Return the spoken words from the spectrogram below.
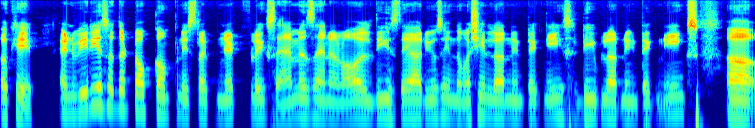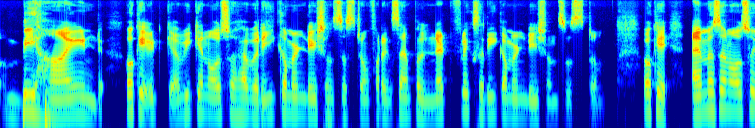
Okay and various other top companies like netflix amazon and all these they are using the machine learning techniques deep learning techniques uh, behind. Okay it, we can also have a recommendation system. For example netflix recommendation system. Okay amazon also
